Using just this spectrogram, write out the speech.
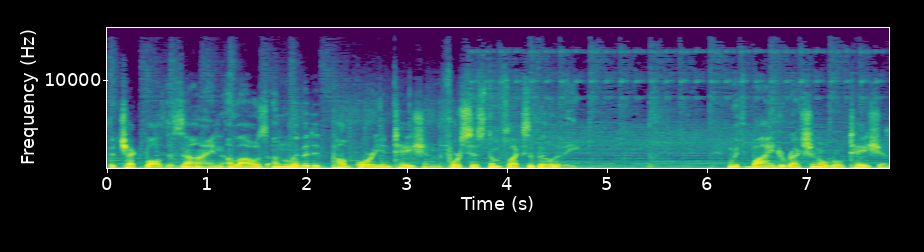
The check ball design allows unlimited pump orientation for system flexibility. With bidirectional rotation,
